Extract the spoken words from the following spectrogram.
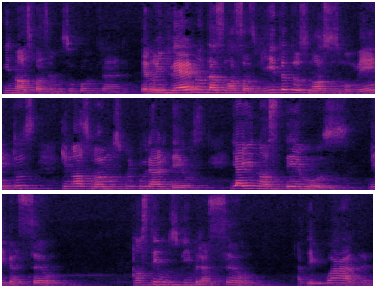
E nós fazemos o contrário. É no inverno das nossas vidas, dos nossos momentos, que nós vamos procurar Deus. E aí nós temos ligação, nós temos vibração adequada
